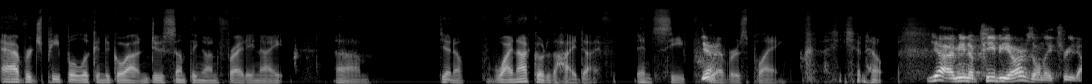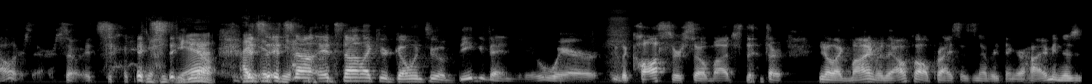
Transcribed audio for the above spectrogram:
average people looking to go out and do something on Friday night. Um, you know, why not go to the hi-dive? And see whoever's yeah. playing. you know. Yeah, I mean a PBR is only three dollars there, so it's, it's yeah, you know, it's I, it's yeah. not it's not like you're going to a big venue where the costs are so much that they're you know like mine where the alcohol prices and everything are high. I mean, there's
